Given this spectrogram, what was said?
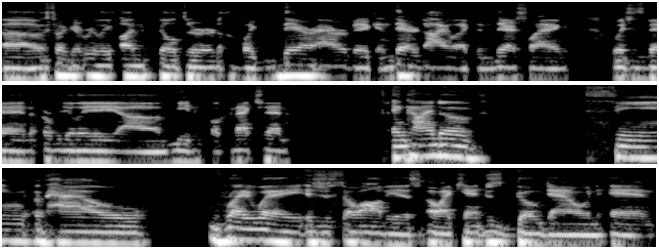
Uh, so I get really unfiltered of like their Arabic and their dialect and their slang, which has been a really uh, meaningful connection. And kind of seeing of how right away is just so obvious. Oh, I can't just go down and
